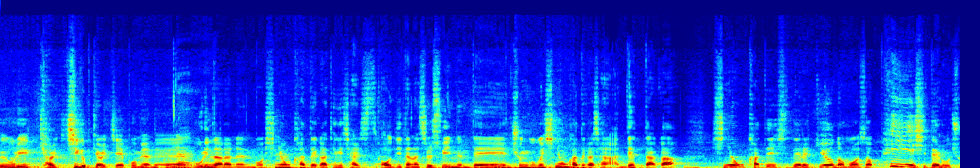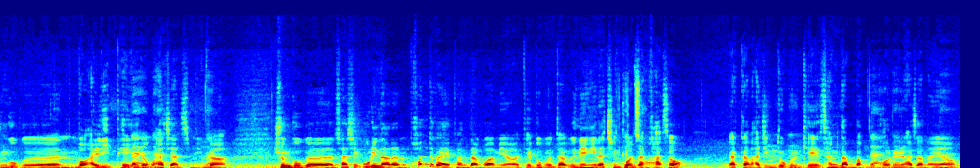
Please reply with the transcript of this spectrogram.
그 우리 결, 지급 결제 보면은 네. 우리나라는 뭐 신용카드가 되게 잘 쓰- 어디다나 쓸 수 있는데 음. 중국은 신용카드가 잘 안 됐다가 신용카드의 시대를 뛰어넘어서 페이의 시대로 중국은 뭐 알리페이 네, 이런 거 네. 하지 않습니까? 중국은 사실 우리나라는 펀드 가입한다고 하면 대부분 다 은행이나 증권사 그쵸. 가서 약간 아직도 음, 음. 그렇게 상담받고 네, 거래를 네. 하잖아요.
